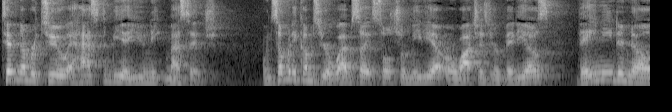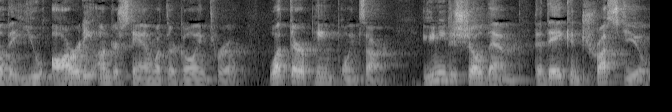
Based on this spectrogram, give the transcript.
Tip number two, it has to be a unique message. When somebody comes to your website, social media, or watches your videos, they need to know that you already understand what they're going through, what their pain points are. You need to show them that they can trust you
